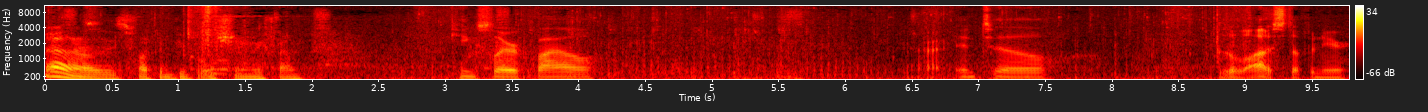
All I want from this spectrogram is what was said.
I don't know where these fucking people are shooting me from. Kingslayer file. Alright, intel. There's a lot of stuff in here.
